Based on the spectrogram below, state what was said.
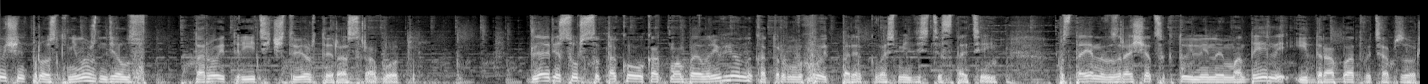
очень просто. Не нужно делать второй, третий, четвертый раз работу. Для ресурса такого, как Mobile Review, на котором выходит порядка 80 статей, постоянно возвращаться к той или иной модели и дорабатывать обзор.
